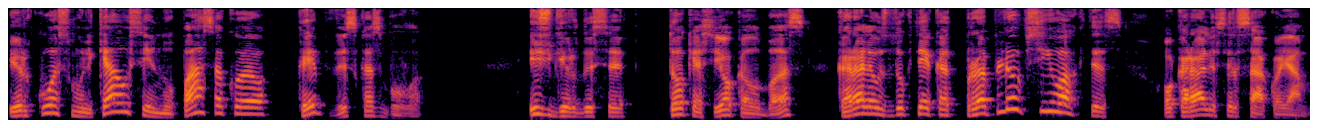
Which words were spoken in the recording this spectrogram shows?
Ir kuo smulkiausiai nupasakojo, kaip viskas buvo. Išgirdusi tokias jo kalbas, karaliaus duktė, kad prapliups juoktis, o karalius ir sako jam,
